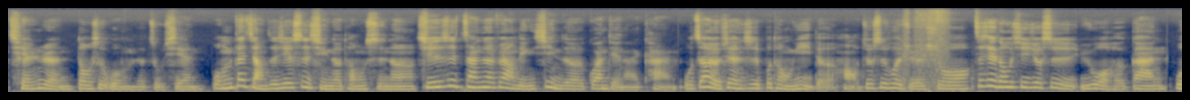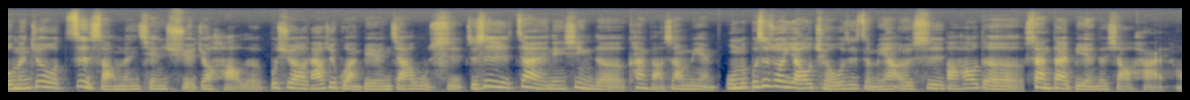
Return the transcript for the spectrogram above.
前人都是我们的祖先。我们在讲这些事情的同时呢，其实是站在非常灵性的观点来看。我知道有些人是不同意的，哈，就是会觉得说这些东西就是与我何干？我们就至少门前雪就好了，不需要还要去管别人家务事。只是在灵性的看法上面，我们不是说要求或者怎么样，而是好好的善待别人的小孩，哈，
